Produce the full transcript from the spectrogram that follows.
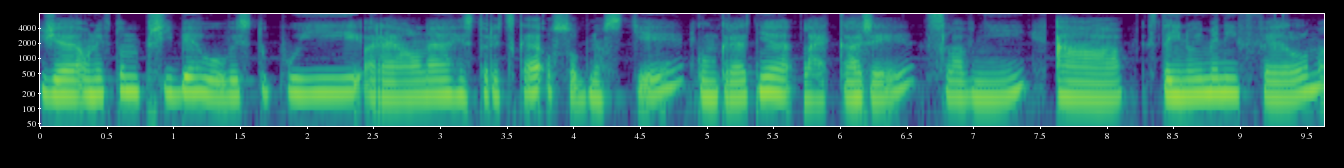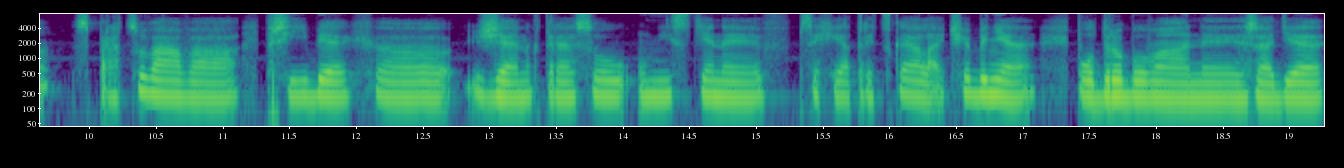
že oni v tom příběhu vystupují reálné historické osobnosti, konkrétně lékaři slavní a stejnojmený film zpracovává příběh eh, žen, které jsou umístěny v psychiatrické léčebně, podrobovány řadě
